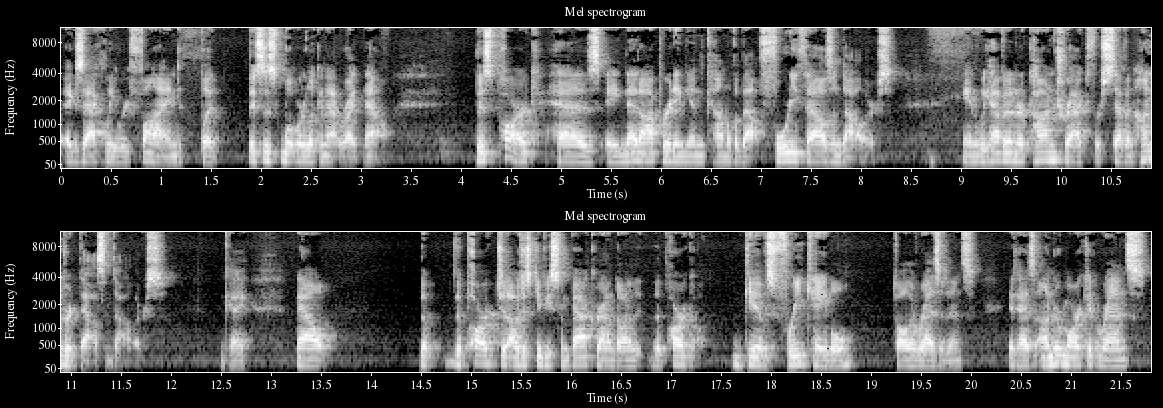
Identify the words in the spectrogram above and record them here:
exactly refined, but this is what we're looking at right now. This park has a net operating income of about forty thousand dollars, and we have it under contract for seven hundred thousand dollars. Okay, now the the park. I'll just give you some background on it. The park gives free cable to all the residents. It has under market rents,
